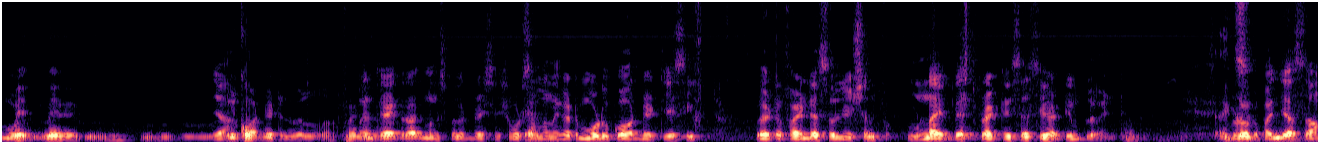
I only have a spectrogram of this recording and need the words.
May, may, Yeah. we'll coordinate and we'll uh, find out. Panchayati Raj municipal administration కూడా సంబంధం గట్రా మూడు కోఆర్డినేట్ చేసి we to find a solution ఉన్నాయి best practices you had implement ఇప్పుడు ఒక పని చేస్తాం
